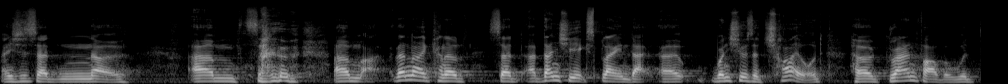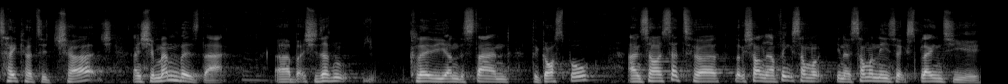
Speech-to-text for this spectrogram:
And she said, no. Um, so um, then I kind of said, uh, then she explained that uh, when she was a child, her grandfather would take her to church, and she remembers that, uh, but she doesn't clearly understand the gospel. And so I said to her, look, Charlene, I think someone, you know, someone needs to explain to you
